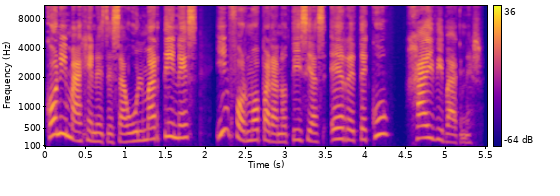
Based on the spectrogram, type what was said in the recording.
Con imágenes de Saúl Martínez, informó para Noticias RTQ Heidi Wagner.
